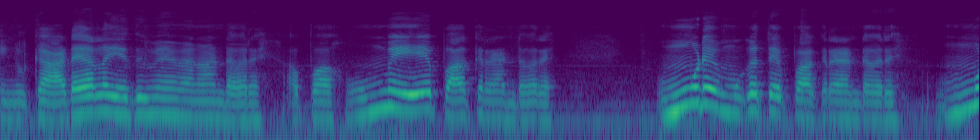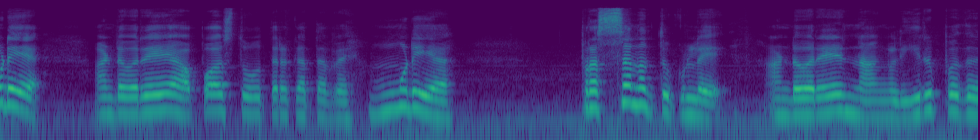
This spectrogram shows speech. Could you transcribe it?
எங்களுக்கு அடையாளம் எதுவுமே வேணாண்டவரே அப்பா உண்மையே பார்க்குறேன் ஆண்டவரே. உம்முடைய முகத்தை பார்க்குறேன் ஆண்டவரே. உம்முடைய ஆண்டவரே அப்பா ஸ்தோத்திர கத்தவே உம்முடைய பிரசன்னத்துக்குள்ளே ஆண்டவரே நாங்கள் இருப்பது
